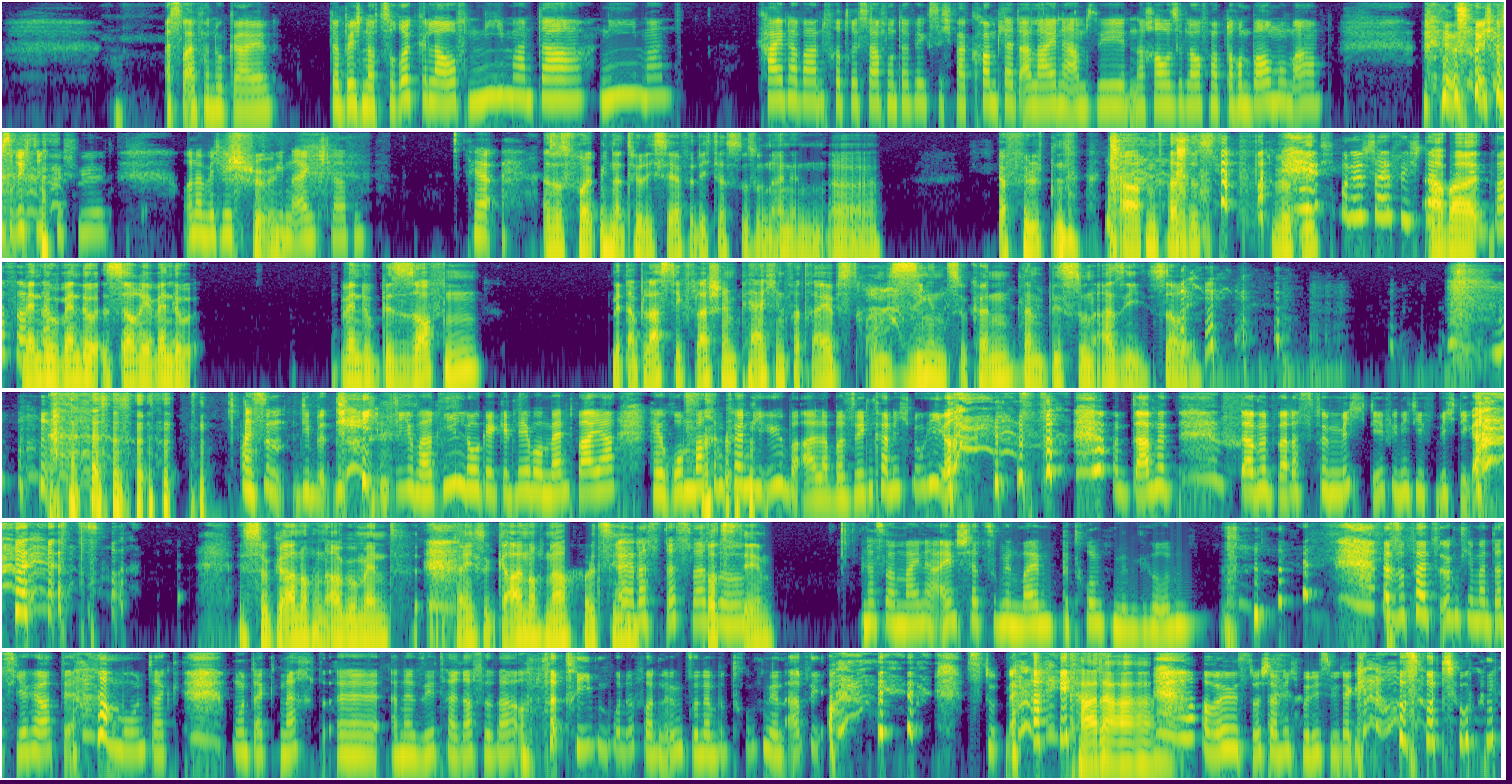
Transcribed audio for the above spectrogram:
Es war einfach nur geil. Dann bin ich noch zurückgelaufen, niemand da, niemand. Keiner war in Friedrichshafen unterwegs. Ich war komplett alleine am See, nach Hause laufen, habe noch einen Baum umarmt. ich habe es richtig gefühlt. Und dann bin ich richtig Schön. zufrieden eingeschlafen. Ja. Also es freut mich natürlich sehr für dich, dass du so einen äh, erfüllten Abend hattest. Wirklich. Ohne Scheiß, ich Aber wenn du, wenn du, sorry, wenn du, wenn du besoffen mit einer Plastikflasche ein Pärchen vertreibst, um singen zu können, dann bist du ein Assi. Sorry. Also die, die, die Marie-Logik in dem Moment war ja, hey, rummachen können die überall, aber singen kann ich nur hier. Und damit, damit war das für mich definitiv wichtiger. Ist sogar noch ein Argument. Kann ich sogar noch nachvollziehen. Äh, das, das war Trotzdem. So, das war meine Einschätzung in meinem betrunkenen Gehirn. Also falls irgendjemand das hier hört, der am Montag, Montagnacht äh, an der Seeterrasse war und vertrieben wurde von irgendeiner so betrunkenen Assi. es tut mir leid. Tada! Aber höchstwahrscheinlich würde ich es wieder genauso tun.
